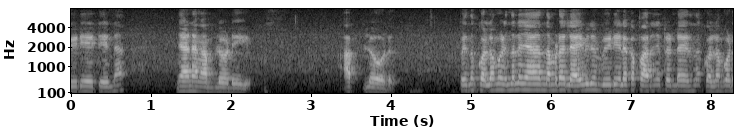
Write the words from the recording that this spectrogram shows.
വീഡിയോ ആയിട്ട് തന്നെ അങ്ങ് അപ്ലോഡ് ചെയ്യും. അപ്ലോഡ് അപ്പോൾ ഇന്ന് കൊല്ലംകോട് ഇന്നലെ ഞാൻ നമ്മുടെ ലൈവിലും വീഡിയോയിലൊക്കെ പറഞ്ഞിട്ടുണ്ടായിരുന്നു കൊല്ലംകോട്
